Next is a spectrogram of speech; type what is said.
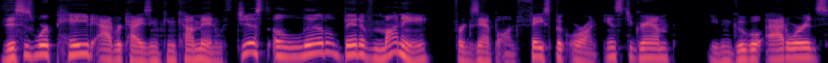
this is where paid advertising can come in with just a little bit of money, for example, on Facebook or on Instagram, even Google AdWords.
